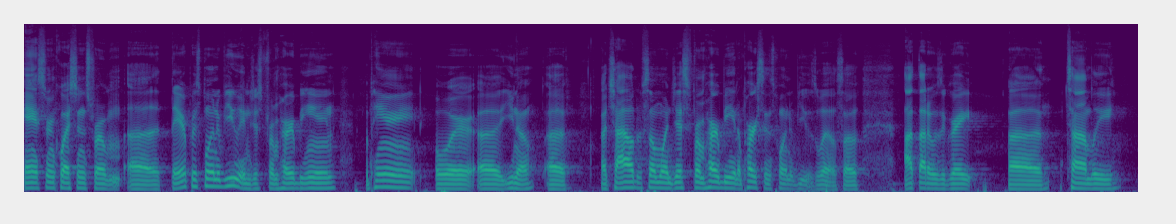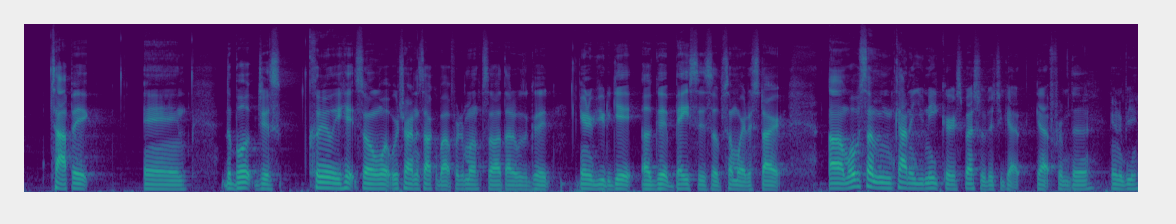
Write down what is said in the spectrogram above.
answering questions from a therapist point of view, and just from her being a parent or uh, you know a, a child of someone, just from her being a person's point of view as well. So I thought it was a great, uh, timely topic, and the book just clearly hits on what we're trying to talk about for the month. So I thought it was a good interview to get a good basis of somewhere to start. Um, what was something kind of unique or special that you got got from the interview?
